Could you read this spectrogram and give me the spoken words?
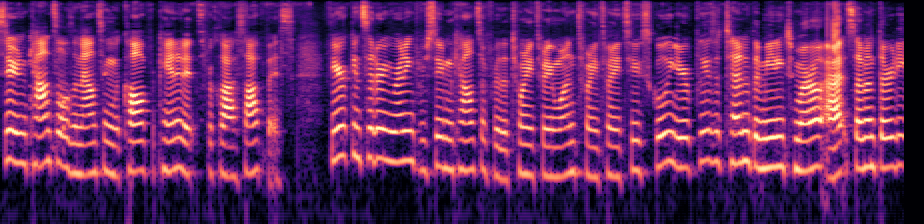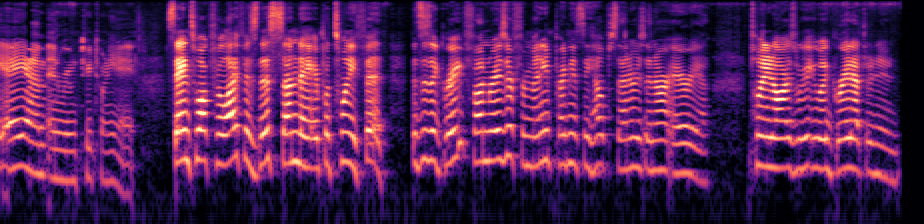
Student Council is announcing the call for candidates for class office. If you're considering running for Student Council for the 2021-2022 school year, please attend the meeting tomorrow at 7.30 a.m. in room 228. Saints Walk for Life is this Sunday, April 25th. This is a great fundraiser for many pregnancy help centers in our area. $20 will get you a great afternoon.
